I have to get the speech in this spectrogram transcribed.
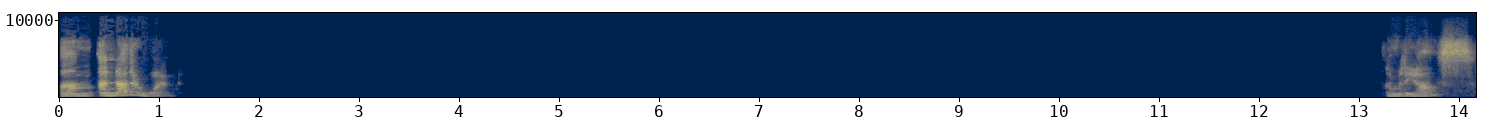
Um, another one. Somebody else?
